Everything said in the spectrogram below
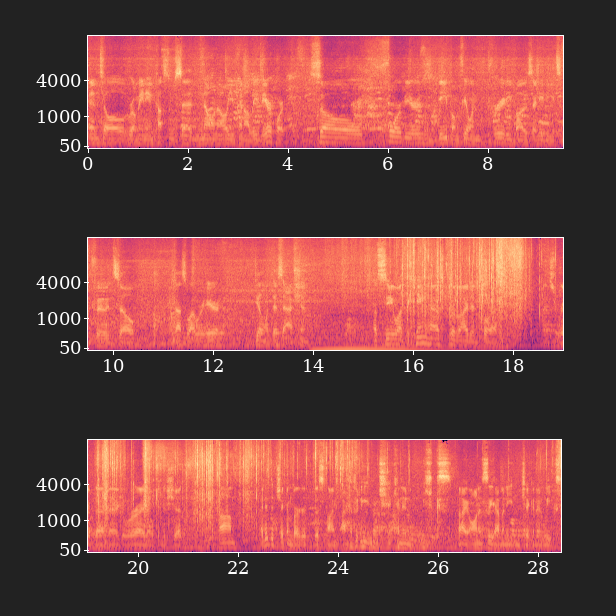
until Romanian customs said no, no, you cannot leave the airport. So four beers deep, I'm feeling pretty buzzed. I need to eat some food, so that's why we're here dealing with this action. Let's see what the king has provided for us. Let's rip that bag right open to shit. Um, I did the chicken burger this time. I haven't eaten chicken in weeks. I honestly haven't eaten chicken in weeks.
